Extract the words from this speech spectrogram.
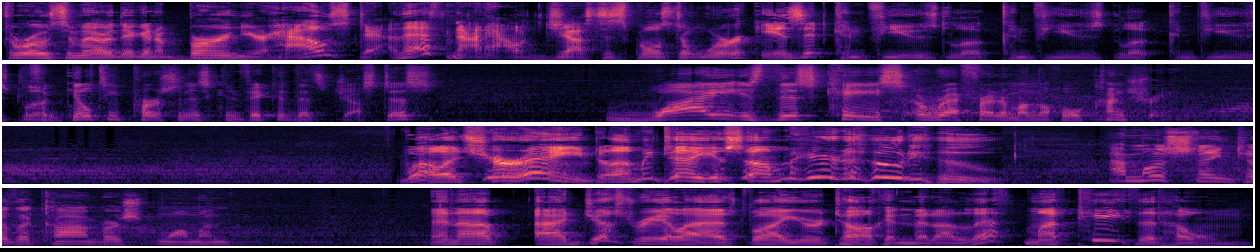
throw somebody or they're going to burn your house down. That's not how justice is supposed to work, is it? Confused look, confused look, confused look. If a guilty person is convicted, that's justice. Why is this case a referendum on the whole country? Well, it sure ain't. Let me tell you something here to hooty hoo. I'm listening to the Congresswoman. And I, I just realized while you were talking that I left my teeth at home.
